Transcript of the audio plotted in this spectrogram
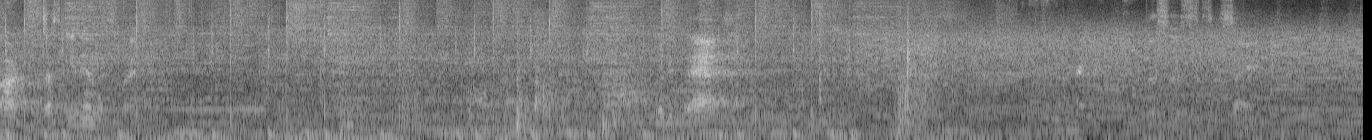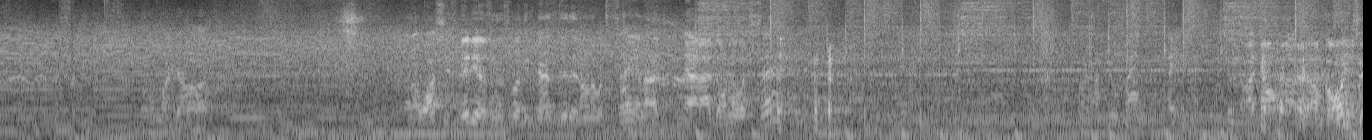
Alright, let's get in this thing. Look at that. Videos and this is what these guys do, they don't know what to say, and I, nah, I don't know what to say. like, I feel bad taking it. I don't. I'm going to.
